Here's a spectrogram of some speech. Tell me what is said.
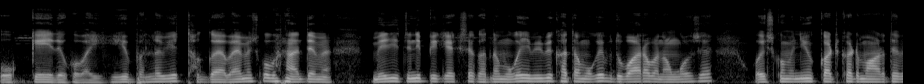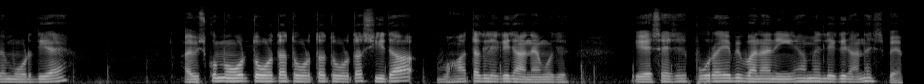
ओके देखो भाई ये मतलब ये थक गया भाई मैं इसको बनाते में। मेरी इतनी पिक एक से ख़त्म हो गई ये भी, भी ख़त्म हो गई दोबारा बनाऊँगा उसे। और इसको मैंने यूँ कट कट मारते हुए मोड़ दिया है। अब इसको मैं और तोड़ता तोड़ता तोड़ता सीधा वहाँ तक लेके जाना है मुझे। ये ऐसे ऐसे पूरा ये भी बना नहीं है, हमें लेके जाना है इस पर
